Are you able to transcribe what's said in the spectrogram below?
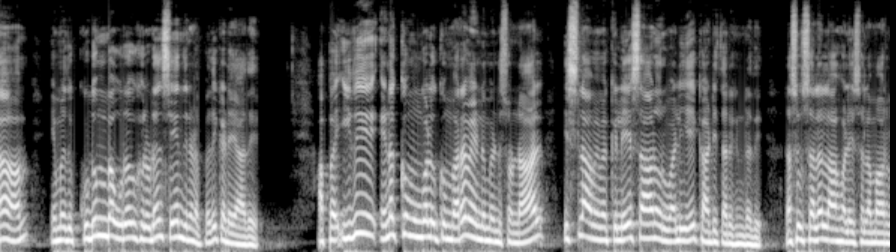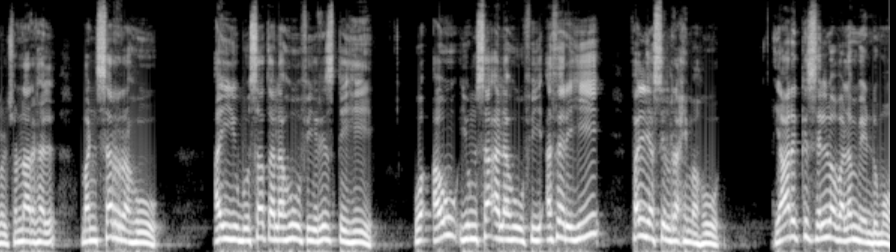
நாம் எமது குடும்ப உறவுகளுடன் சேர்ந்து நடப்பது கிடையாது. அப்போ இது எனக்கும் உங்களுக்கும் வர வேண்டும் என்று சொன்னால் இஸ்லாம் எமக்கு லேசான ஒரு வழியை காட்டி தருகின்றது. ரசூல் சல்லாஹூ அலைஹி அவர்கள் சொன்னார்கள் மன் சர்ரஹு ஐயுபு சதலஹு ஃபி ரிஸ்கிஹி ஒ அவு யுன்ச அலஹு ஃபி அசரிஹி ஃபல் யசில் ரஹிமஹு யாருக்கு செல்வ வளம் வேண்டுமோ?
